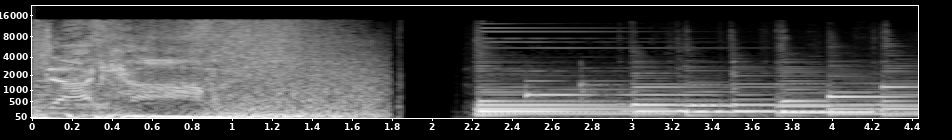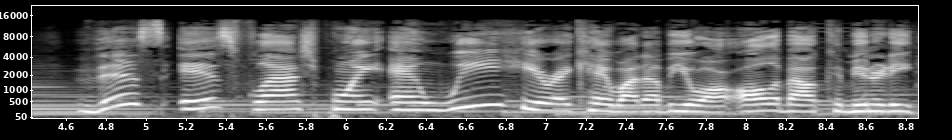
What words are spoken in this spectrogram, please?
Radio.com. This is Flashpoint, and we here at KYW are all about community.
